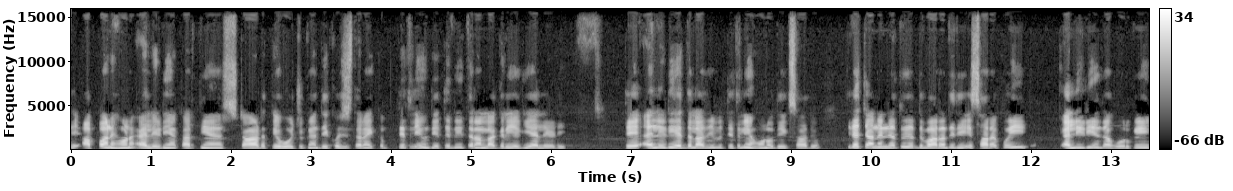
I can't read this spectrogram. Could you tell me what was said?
ਤੇ ਆਪਾਂ ਨੇ ਹੁਣ ਐਲਈਡੀਆਂ ਕਰਤੀਆਂ ਸਟਾਰਟ ਤੇ ਹੋ ਚੁੱਕੀਆਂ। ਦੇਖੋ ਜਿਸ ਤਰ੍ਹਾਂ ਇੱਕ ਤਿਤਲੀ ਹੁੰਦੀ ਹੈ, ਤਿਤਲੀ ਤਰ੍ਹਾਂ ਲੱਗ ਰਹੀ ਹੈਗੀ ਐਲਈਡੀ ਤੇ ਐਲਈਡੀ ਇੱਦਾਂ ਲੱਗਦੀ ਵੀ ਤਿਤਲੀਆਂ ਹੁਣ ਉਹ ਦੇਖ ਸਕਦੇ ਹੋ। ਜਿਹੜਾ ਚਾਨਣ ਨੇ ਤੁਸੀਂ ਦੀਵਾਰਾਂ ਤੇ ਦੇ, ਇਹ ਸਾਰਾ ਕੋਈ ਐਲਈਡੀਆਂ ਦਾ ਹੋਰ ਕੋਈ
